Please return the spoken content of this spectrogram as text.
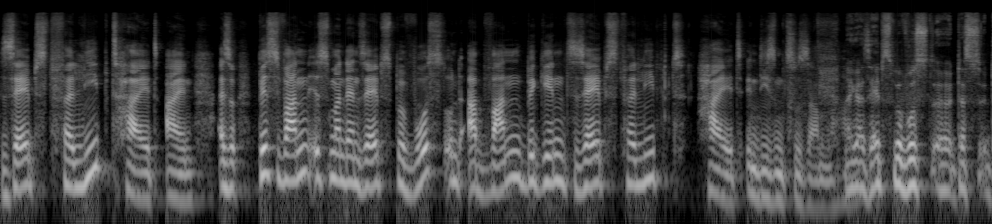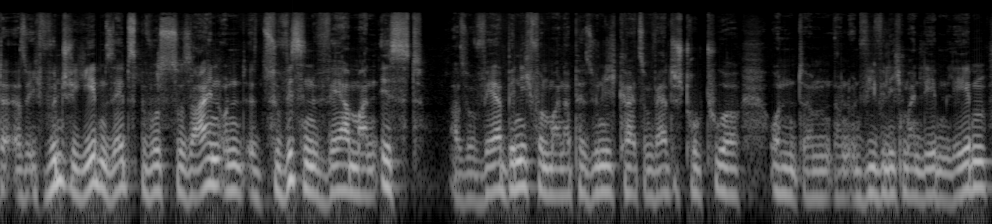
Selbstverliebtheit ein. Also bis wann ist man denn selbstbewusst und ab wann beginnt Selbstverliebtheit in diesem Zusammenhang? Naja, selbstbewusst, äh, das, da- also ich wünsche jedem selbstbewusst zu sein und äh, zu wissen, wer man ist. Also wer bin ich von meiner Persönlichkeits- und Wertestruktur und, ähm, und, wie will ich mein Leben leben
